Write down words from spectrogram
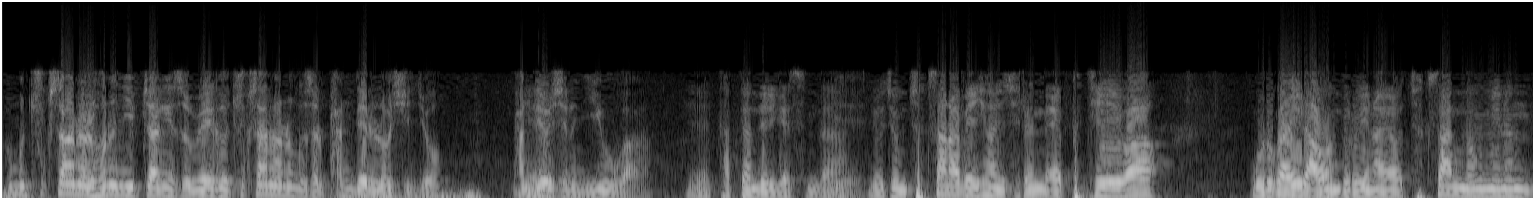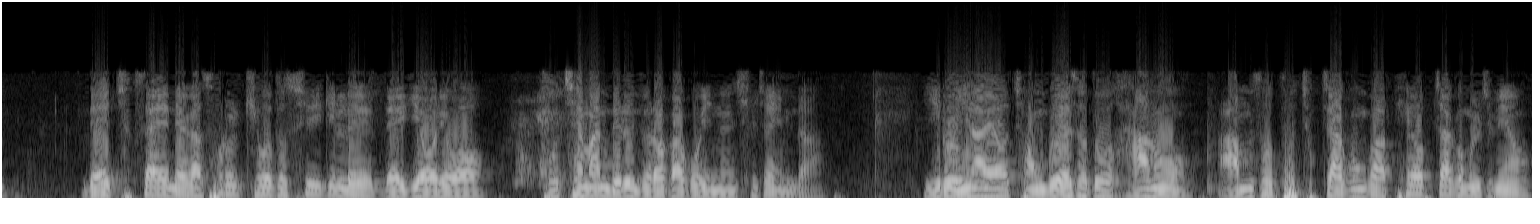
그러면 축산을 하는 입장에서 왜 그 축산하는 것을 반대를 하시죠? 반대하시는 이유가? 예, 답변 드리겠습니다. 예. 요즘 축산업의 현실은 FTA와 우루과이 라운드로 인하여 축산 농민은 내 축사에 내가 소를 키워도 수익을 내, 내기 어려워 부채만 늘 늘어가고 있는 실정입니다. 이로 인하여 정부에서도 한우, 암소, 도축 자금과 폐업 자금을 주며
